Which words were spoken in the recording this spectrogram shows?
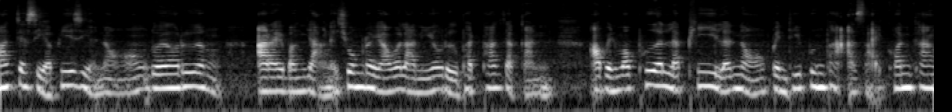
มักจะเสียพี่เสียน้องด้วยเรื่องอะไรบางอย่างในช่วงระยะเวลานี้หรือพัดพากจากกัน เอาเป็นว่าเพื่อนและพี่และน้องเป็นที่พึ่งพาอาศัยค่อนข้าง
